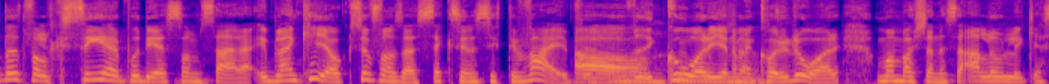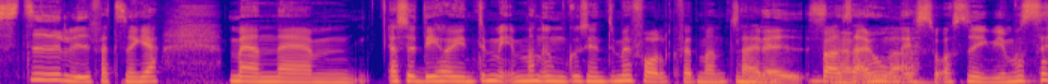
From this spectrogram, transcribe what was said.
fått att folk ser på det som så här, ibland kan jag också få en så här sex and the city vibe typ, Ja, om vi går 100%. genom en korridor och man bara känner så här, alla olika stil, vi är fett snygga. Men ehm, alltså det har inte man umgås ju inte med folk för att man så här, Nej, bara så här, hon är så snygg, vi måste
